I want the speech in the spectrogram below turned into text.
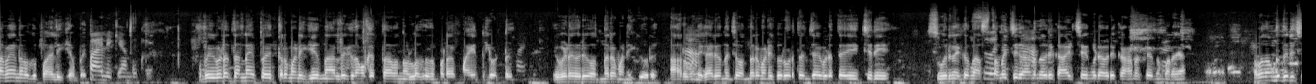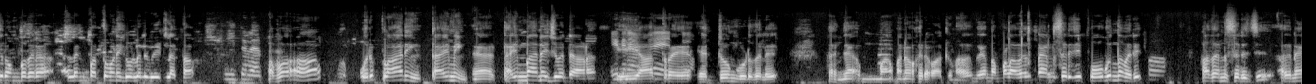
സമയം നമുക്ക് പാലിക്കാൻ പറ്റും. പാലിക്കാൻ പറ്റും. അപ്പൊ ഇവിടെ തന്നെ ഇപ്പൊ ഇത്ര മണിക്ക് നാലരയ്ക്ക് നമുക്ക് എത്താമെന്നുള്ളത് നമ്മുടെ മൈൻഡിലുണ്ട്. ഇവിടെ ഒരു ഒന്നര മണിക്കൂർ ആറ് മണി. കാര്യം എന്ന് വെച്ചാൽ ഒന്നര മണിക്കൂർ കൊടുത്താൽ ഇവിടുത്തെ ഇച്ചിരി സൂര്യനൊക്കെ ഒന്ന് അസ്തമിച്ച് കാണുന്ന ഒരു കാഴ്ചയും കൂടെ അവർ കാണട്ടെ എന്ന് പറയാം. അപ്പൊ നമുക്ക് തിരിച്ചൊരു ഒമ്പതര അല്ലെങ്കിൽ പത്ത് മണിക്കുള്ളിൽ വീട്ടിലെത്താം. വീട്ടിലെത്താം. അപ്പൊ ആ ഒരു പ്ലാനിങ് ടൈമിങ് ടൈം മാനേജ്മെന്റ് ആണ് ഈ യാത്രയെ ഏറ്റവും കൂടുതൽ മനോഹരമാക്കുന്നത്. നമ്മൾ അതിനനുസരിച്ച് പോകുന്നവര് അതനുസരിച്ച് അതിനെ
